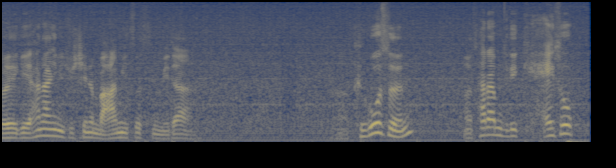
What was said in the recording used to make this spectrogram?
저에게 하나님이 주시는 마음이 있었습니다. 어, 그곳은 어, 사람들이 계속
